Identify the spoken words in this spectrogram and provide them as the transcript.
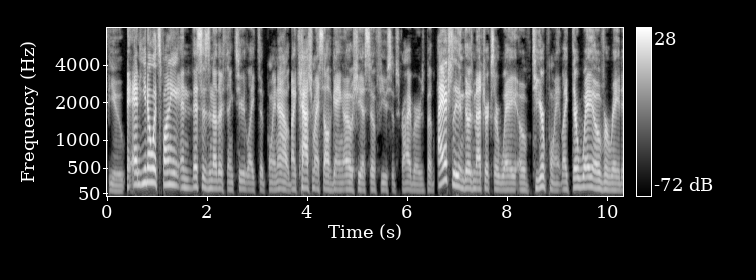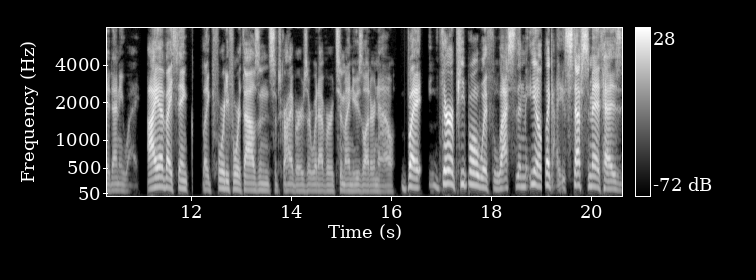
few. And you know what's funny, and this is another thing too, like to point out. I catch myself going, oh, she has so few subscribers, but I actually think those metrics are way over. To your point, like they're way overrated anyway. I have, I think, like 44,000 subscribers or whatever to my newsletter now. But there are people with less than you know, like Steph Smith has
